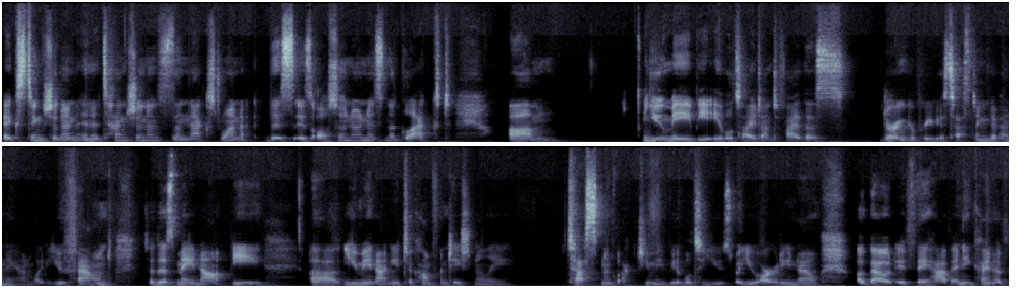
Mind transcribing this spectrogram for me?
Extinction and inattention is the next one. This is also known as neglect. Um, you may be able to identify this during your previous testing, depending on what you found. So this may not be, uh, you may not need to confrontationally test neglect. You may be able to use what you already know about if they have any kind of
